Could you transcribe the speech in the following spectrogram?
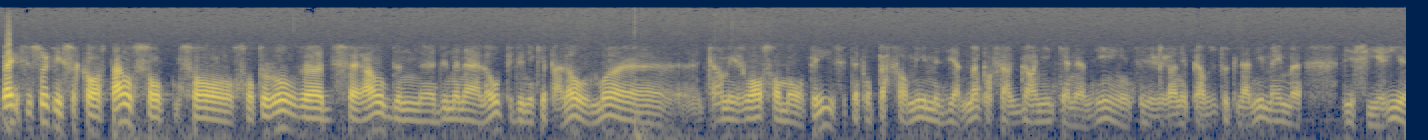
Bien, c'est sûr que les circonstances sont, sont, sont toujours euh, différentes d'une année à l'autre puis d'une équipe à l'autre. Moi, euh, quand mes joueurs sont montés, c'était pour performer immédiatement, pour faire gagner le Canadien. J'en ai perdu toute l'année, même euh, les séries.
